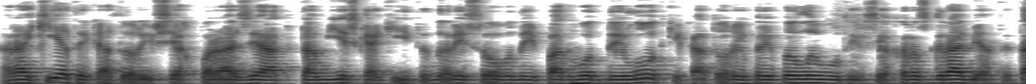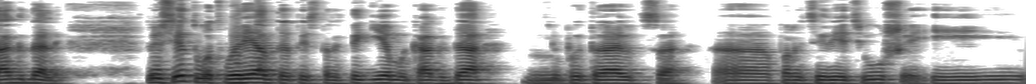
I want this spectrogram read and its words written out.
ракеты, которые всех поразят, там есть какие-то нарисованные подводные лодки, которые приплывут и всех разгромят и так далее. То есть это вот вариант этой стратегемы, когда пытаются э, протереть уши и,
